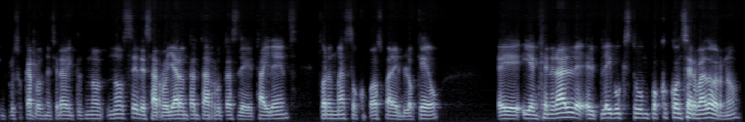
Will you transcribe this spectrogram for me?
incluso Carlos mencionaba, incluso no, no se desarrollaron tantas rutas de tight ends, fueron más ocupados para el bloqueo. Eh, y en general el playbook estuvo un poco conservador, ¿no?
